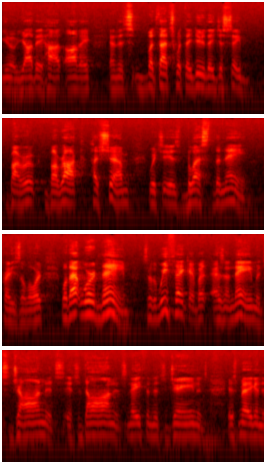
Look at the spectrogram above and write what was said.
you know, Yahweh Ha Ave, and it's but that's what they do. They just say Baruch, Barak Hashem, which is bless the name. Praise the Lord. Well, that word name, so that we think of it as a name, it's John, it's it's Don, it's Nathan, it's Jane, it's it's Megan.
